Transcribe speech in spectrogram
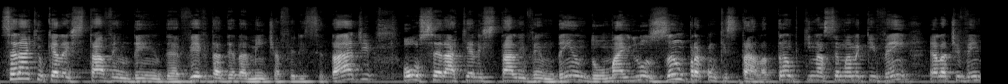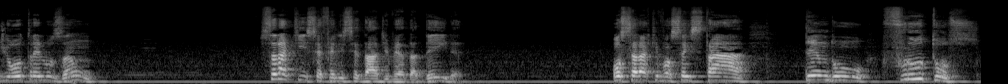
Será que o que ela está vendendo é verdadeiramente a felicidade? Ou será que ela está lhe vendendo uma ilusão para conquistá-la? Tanto que na semana que vem ela te vende outra ilusão. Será que isso é felicidade verdadeira? Ou será que você está tendo frutos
